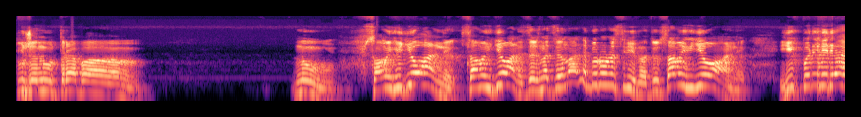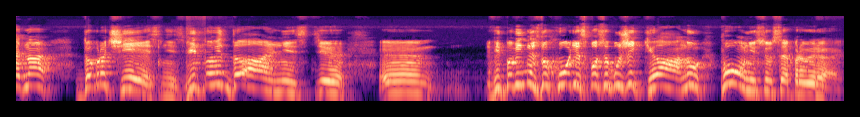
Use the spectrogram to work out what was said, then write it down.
Тут же ну, треба. Ну, самих ідеальних, самих ідеальних. Це ж Національне бюро розслідування, тут самих ідеальних. Їх перевіряють на доброчесність, відповідальність, е, е, відповідність доходів, способу життя. Ну, повністю все перевіряють.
